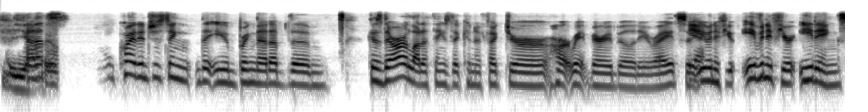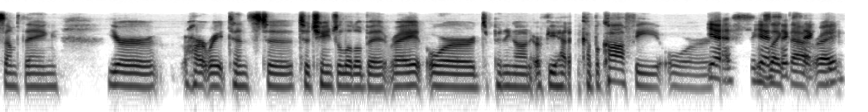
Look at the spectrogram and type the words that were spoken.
Yeah, that's quite interesting that you bring that up. The because there are a lot of things that can affect your heart rate variability, right? So yeah. even if you even if you're eating something, your heart rate tends to to change a little bit, right? Or depending on, or if you had a cup of coffee, or yes, things yes, like exactly. that, right?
